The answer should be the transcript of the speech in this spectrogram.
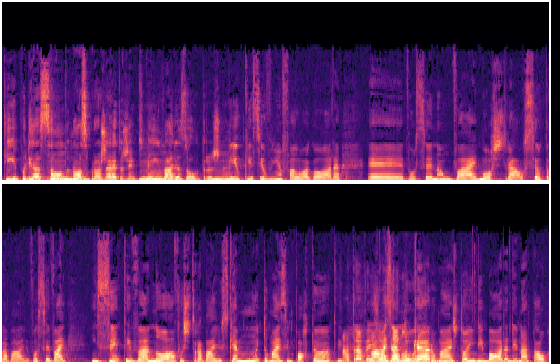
tipo de ação uhum. do nosso projeto. A gente uhum. tem várias outras, uhum. né? E o que Silvinha falou agora é, você não vai mostrar o seu trabalho, você vai incentivar novos trabalhos, que é muito mais importante. Através ah, mas eu não quero mais, estou indo embora de Natal.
